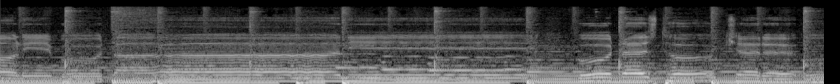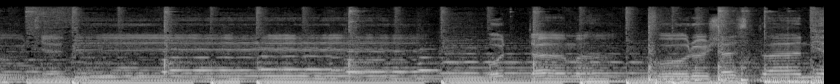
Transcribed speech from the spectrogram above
सर्वाणि भूतानि कूटस्थोऽक्षर उच्यते। उत्तमः पुरुषस्त्वन्य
